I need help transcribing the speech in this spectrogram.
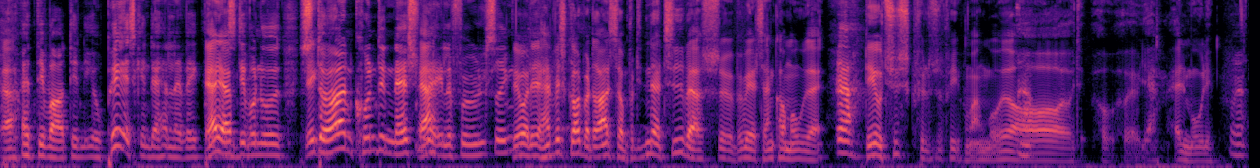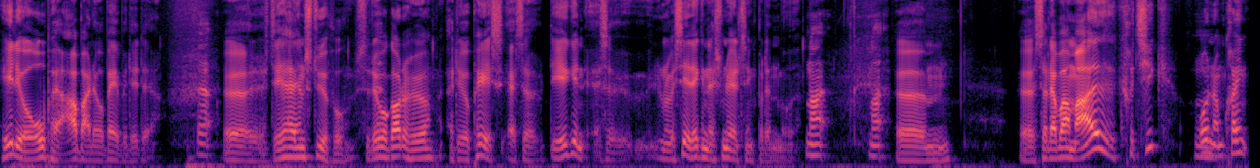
ja. At det var den europæiske, endda han lagde væk på. Ja, ja. Altså, det var noget større end kun den nationale ja. følelse, ikke? Det var det. Han vidste godt, hvad det drejede sig om, fordi den der tidværdsbevægelse, han kommer ud af, Ja. det er jo tysk filosofi på mange måder, ja. og, og ja, alt muligt. Ja. Hele Europa arbejder jo bag ved det der. Ja. Øh, det havde han styr på, så det var godt at høre, at det europæisk, altså, det er ikke, en- altså, universitetet er ikke en national ting på den måde. Nej, nej. Øhm, øh, så der var meget kritik rundt omkring.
